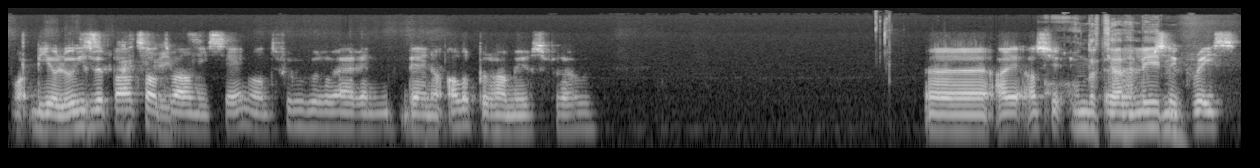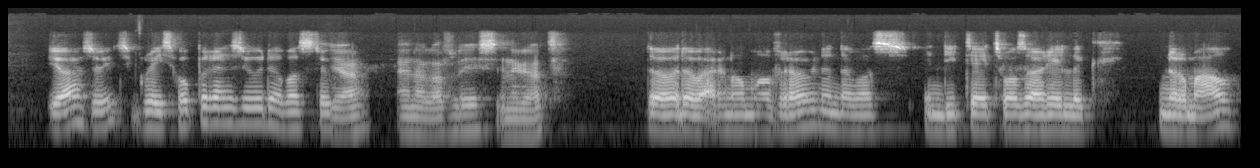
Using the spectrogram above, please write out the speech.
Maar biologisch bepaald zal het wel niet zijn, want vroeger waren bijna alle programmeurs vrouwen. Eh, als je, 100 jaar eh, geleden. Grace, ja, zoiets. Grace Hopper en zo, dat was toch Ja, en een Lovelace, inderdaad. Dat, dat waren allemaal vrouwen en dat was, in die tijd was dat redelijk normaal.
